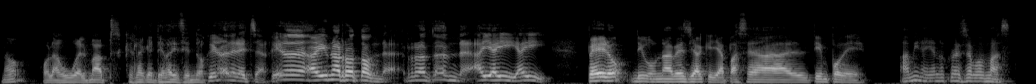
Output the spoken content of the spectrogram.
¿no? O la Google Maps, que es la que te va diciendo, gira a la derecha, gira, hay una rotonda, rotonda, ahí, ahí, ahí. Pero, digo, una vez ya que ya pasa el tiempo de, ah, mira, ya nos conocemos más.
